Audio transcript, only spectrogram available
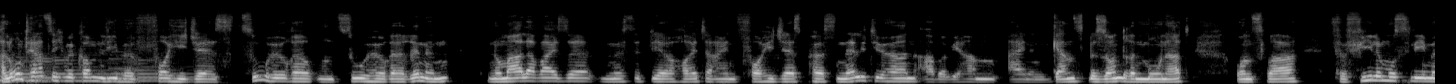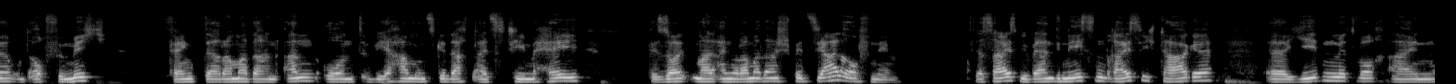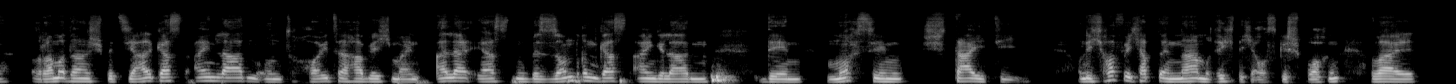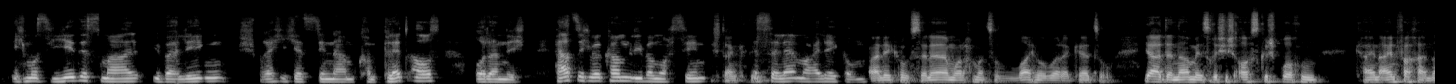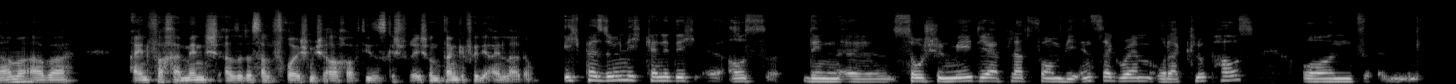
Hallo und herzlich willkommen, liebe Jazz Zuhörer und Zuhörerinnen. Normalerweise müsstet ihr heute ein Jazz Personality hören, aber wir haben einen ganz besonderen Monat und zwar für viele Muslime und auch für mich fängt der Ramadan an und wir haben uns gedacht als Team, hey, wir sollten mal ein Ramadan-Spezial aufnehmen. Das heißt, wir werden die nächsten 30 Tage äh, jeden Mittwoch ein Ramadan-Spezialgast einladen und heute habe ich meinen allerersten besonderen Gast eingeladen, den Mohsin Staiti. Und ich hoffe, ich habe deinen Namen richtig ausgesprochen, weil ich muss jedes Mal überlegen, spreche ich jetzt den Namen komplett aus oder nicht. Herzlich willkommen, lieber Mohsin. Ich danke dir. Assalamu alaikum. Alaikum salam wa rahmatullahi wa barakatuh. Ja, der Name ist richtig ausgesprochen. Kein einfacher Name, aber einfacher Mensch. Also deshalb freue ich mich auch auf dieses Gespräch und danke für die Einladung. Ich persönlich kenne dich äh, aus den äh, Social Media Plattformen wie Instagram oder Clubhouse und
